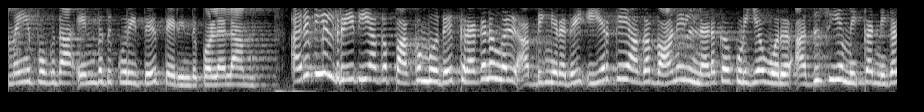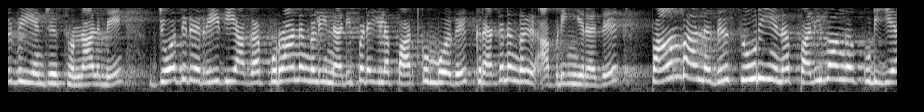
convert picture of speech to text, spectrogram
அமையப் போகுதா என்பது குறித்து தெரிந்து கொள்ளலாம். அறிவியல் ரீதியாக பார்க்கும்போது கிரகணங்கள் அப்படிங்கிறது இயற்கையாக வானில் நடக்கக்கூடிய ஒரு அதிசயமிக்க நிகழ்வு என்று சொன்னாலுமே ஜோதிட ரீதியாக புராணங்களின் அடிப்படையில் பார்க்கும்போது கிரகணங்கள் அப்படிங்கிறது பாம்பானது சூரியனை பழிவாங்கக்கூடிய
